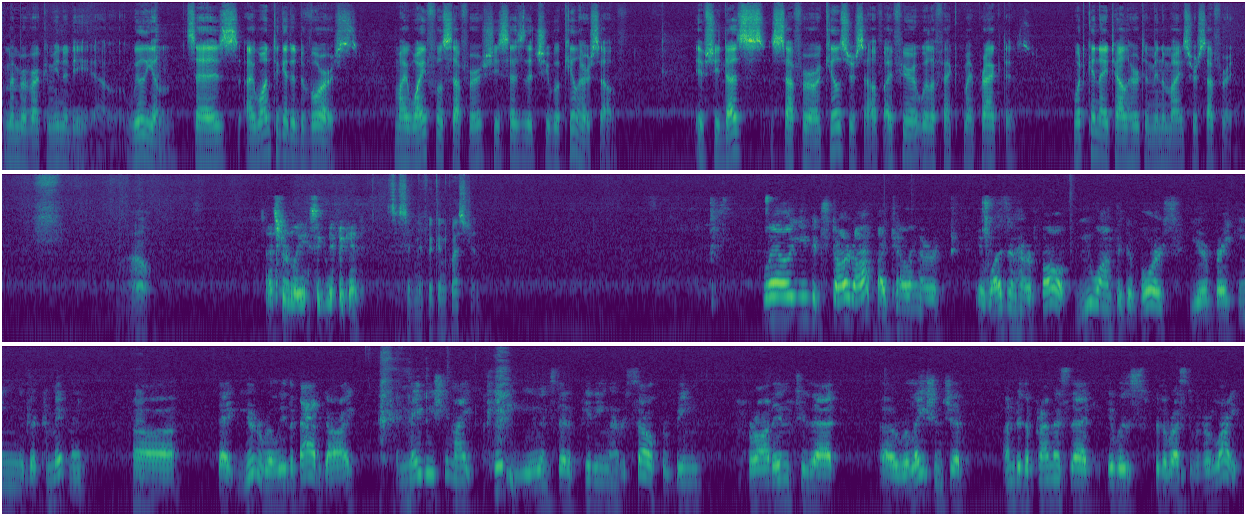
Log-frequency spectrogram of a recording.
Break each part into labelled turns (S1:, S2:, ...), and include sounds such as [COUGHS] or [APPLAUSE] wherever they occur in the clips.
S1: member of our community, uh, William, says, I want to get a divorce. My wife will suffer. She says that she will kill herself. If she does suffer or kills herself, I fear it will affect my practice. What can I tell her to minimize her suffering? Wow.
S2: That's really significant.
S1: It's a significant question.
S3: Well, you could start off by telling her it wasn't her fault. You want the divorce. You're breaking the commitment. Uh, that you're really the bad guy, and maybe she might pity you instead of pitying herself for being brought into that uh, relationship under the premise that it was for the rest of her life.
